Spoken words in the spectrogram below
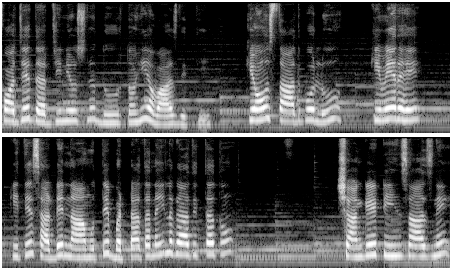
ਫੌਜੇ ਦਰਜੀ ਨੇ ਉਸ ਨੂੰ ਦੂਰ ਤੋਂ ਹੀ ਆਵਾਜ਼ ਦਿੱਤੀ, ਕਿਉਂ ਉਸਤਾਦ ਭੋਲੂ? ਕਿਵੇਂ ਰਹੇ? ਕਿਤੇ ਸਾਡੇ ਨਾਮ ਉੱਤੇ ਬੱਟਾ ਤਾਂ ਨਹੀਂ ਲਗਾ ਦਿੱਤਾ ਤੂੰ? ਸ਼ਾਂਗੇ ਟੀਨ ਸਾਜ਼ ਨੇ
